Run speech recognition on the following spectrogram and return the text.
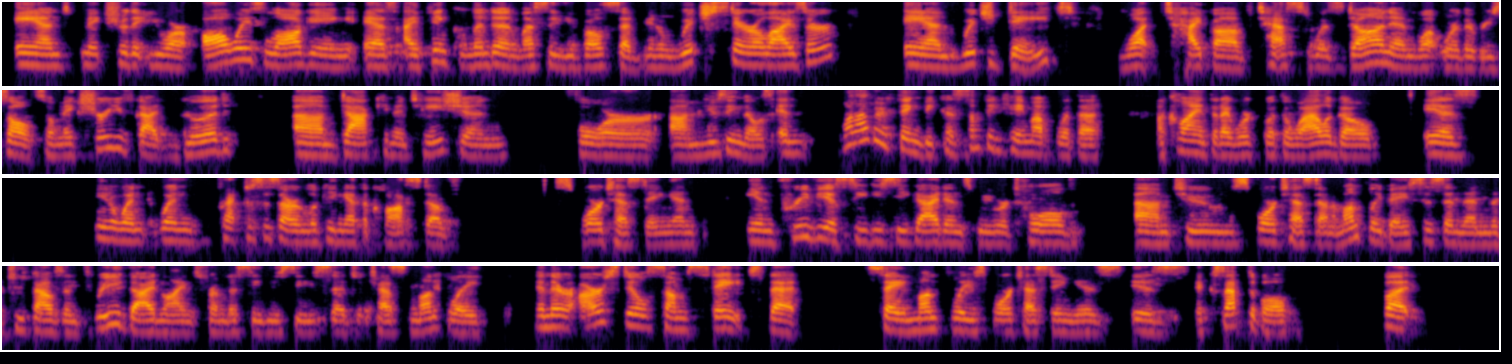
and make sure that you are always logging, as I think Linda and Leslie, you both said, you know, which sterilizer and which date, what type of test was done, and what were the results. So make sure you've got good um, documentation for um, using those. And one other thing, because something came up with a, a client that I worked with a while ago, is you know, when when practices are looking at the cost of spore testing and in previous CDC guidance, we were told um, to spore test on a monthly basis. And then the 2003 guidelines from the CDC said to test monthly. And there are still some states that say monthly spore testing is, is acceptable. But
